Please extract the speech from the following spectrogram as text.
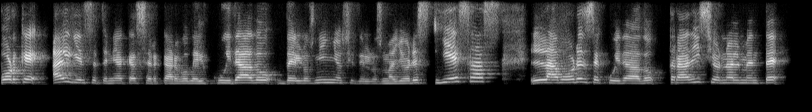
porque alguien se tenía que hacer cargo del cuidado de los niños y de los mayores y esas labores de cuidado tradicionalmente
